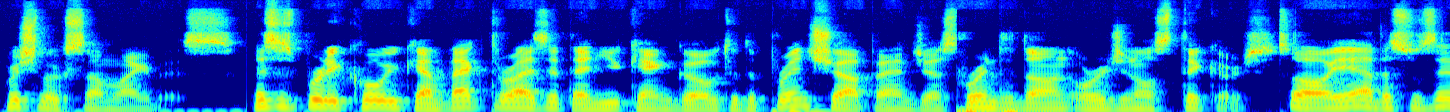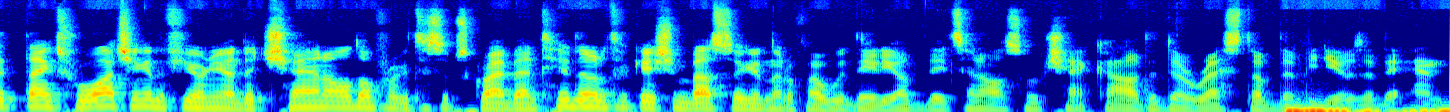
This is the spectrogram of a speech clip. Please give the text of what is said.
which looks something like this. This is pretty cool. You can vectorize it and you can go to the print shop and just print it on original stickers. So yeah, this was it. Thanks for watching. And if you're new on the channel, don't forget to subscribe and hit the notification bell so you get notified with daily updates and also check out the rest of the videos at the end.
